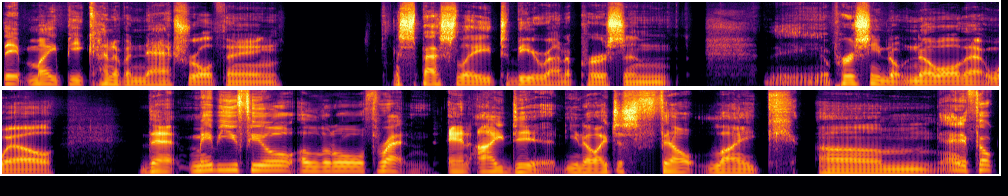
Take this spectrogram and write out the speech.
it might be kind of a natural thing, especially to be around a person, a person you don't know all that well, that maybe you feel a little threatened. And I did. You know, I just felt like um it felt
